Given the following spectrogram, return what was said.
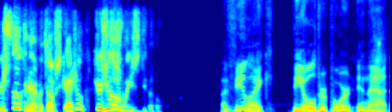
you're still going to have a tough schedule because you always do. I feel like the old report in that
